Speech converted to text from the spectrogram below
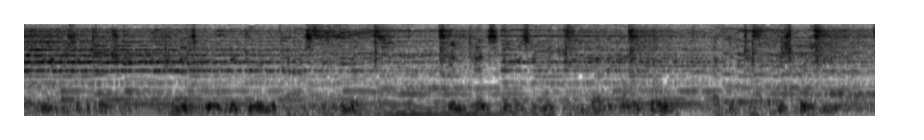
Showing precipitation and its movement during the past 90 minutes. Intensity is indicated by the color code at the top of the screen.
